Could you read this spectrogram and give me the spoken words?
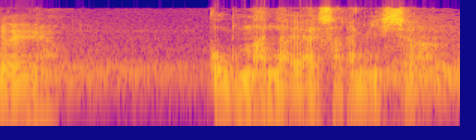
오늘 꼭 만나야 할 사람이 있어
